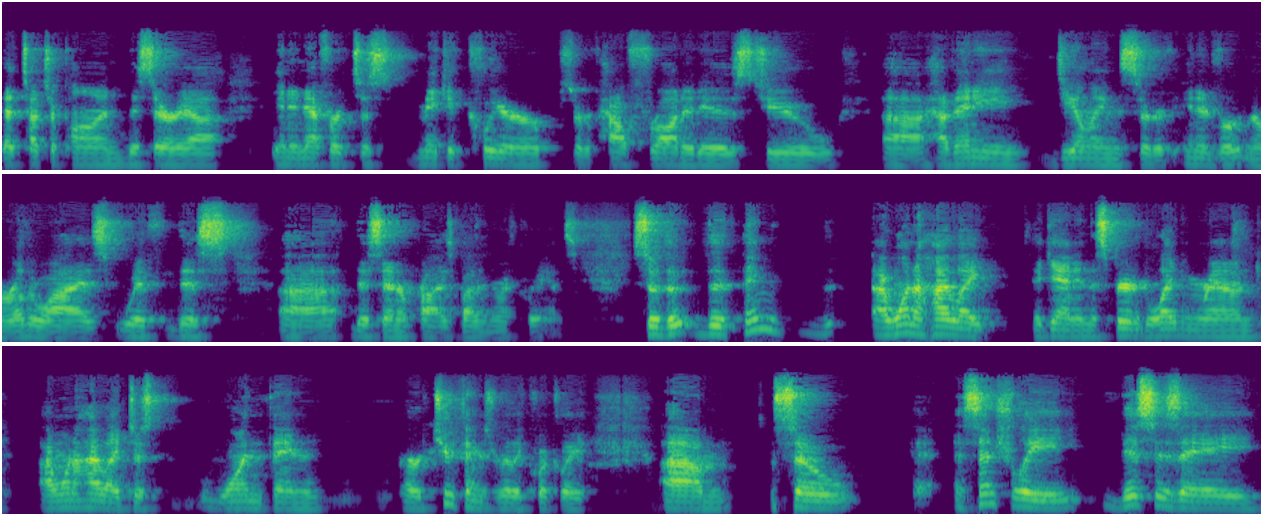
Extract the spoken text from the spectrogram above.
that touch upon this area in an effort to make it clear sort of how fraught it is to uh, have any dealings sort of inadvertent or otherwise with this uh, this enterprise by the North Koreans. So the the thing I want to highlight again in the spirit of the lightning round, I want to highlight just one thing or two things really quickly. Um, so essentially, this is a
